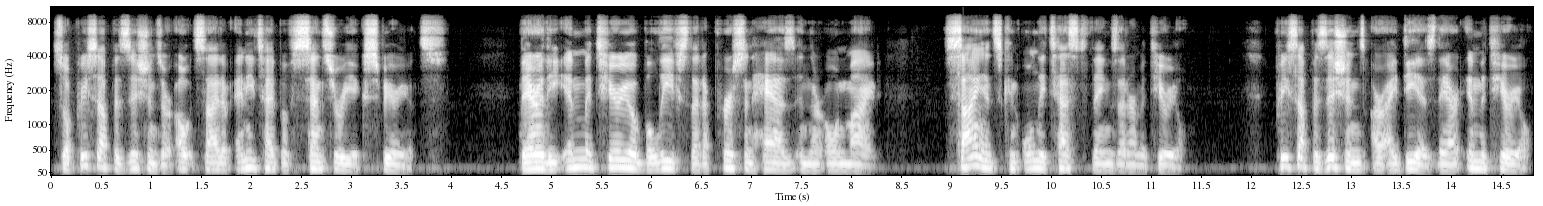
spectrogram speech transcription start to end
So, presuppositions are outside of any type of sensory experience. They are the immaterial beliefs that a person has in their own mind. Science can only test things that are material. Presuppositions are ideas, they are immaterial.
